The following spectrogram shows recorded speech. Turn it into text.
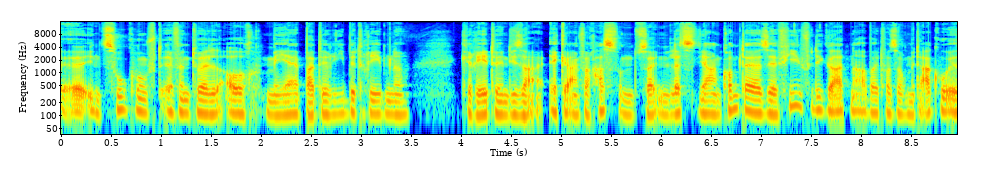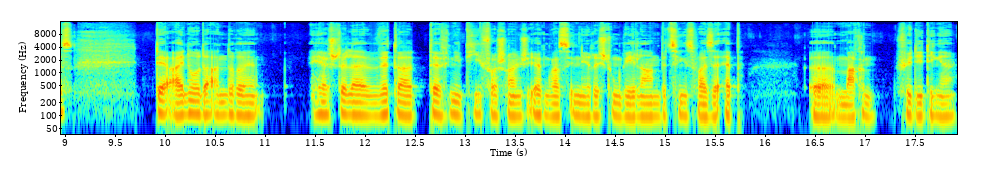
äh, in Zukunft eventuell auch mehr batteriebetriebene Geräte in dieser Ecke einfach hast und seit den letzten Jahren kommt da ja sehr viel für die Gartenarbeit, was auch mit Akku ist. Der eine oder andere Hersteller wird da definitiv wahrscheinlich irgendwas in die Richtung WLAN beziehungsweise App äh, machen für die Dinge.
